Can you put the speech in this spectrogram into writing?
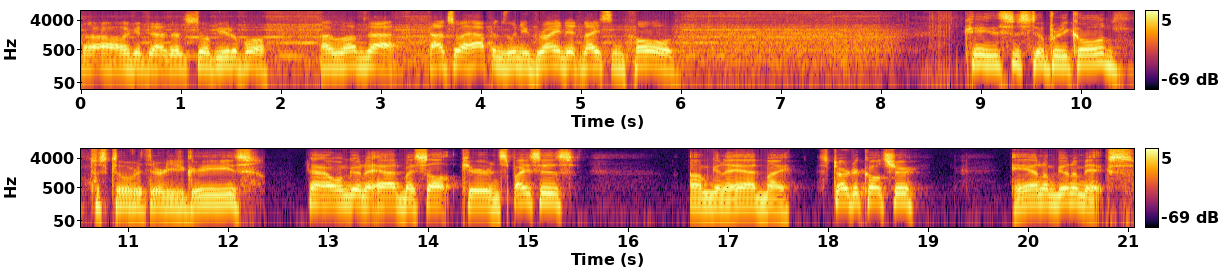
Oh, look at that. That's so beautiful. I love that. That's what happens when you grind it nice and cold. Okay, this is still pretty cold, just over 30 degrees. Now I'm going to add my salt, cure, and spices. I'm going to add my starter culture, and I'm going to mix.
